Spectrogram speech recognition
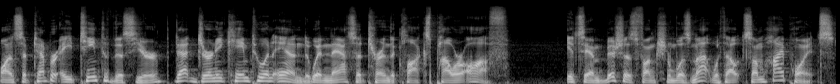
On September 18th of this year, that journey came to an end when NASA turned the clock's power off. Its ambitious function was not without some high points.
